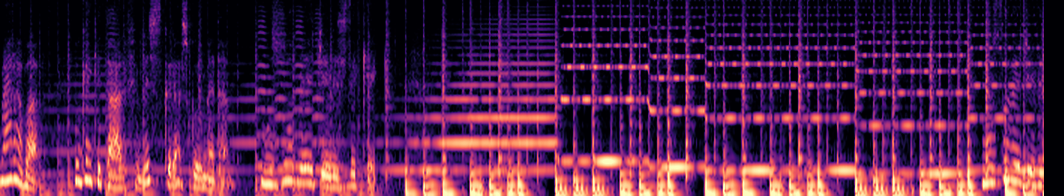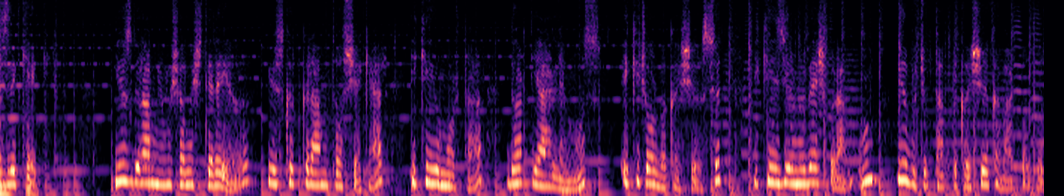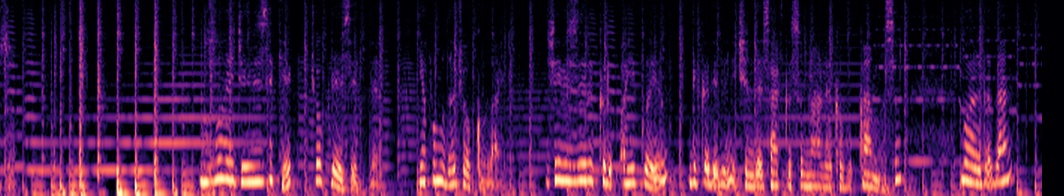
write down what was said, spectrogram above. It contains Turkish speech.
Merhaba, bugünkü tarifimiz Klas Gurme'den. Muzlu ve cevizli kek. Muzlu ve cevizli kek. 100 gram yumuşamış tereyağı, 140 gram toz şeker, 2 yumurta, 4 yerli muz, 2 çorba kaşığı süt, 225 gram un, 1,5 tatlı kaşığı kabartma tozu. Muzlu ve cevizli kek çok lezzetli. Yapımı da çok kolay. Cevizleri kırıp ayıklayın. Dikkat edin içinde sert kısımlar ve kabuk kalmasın. Bu arada ben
